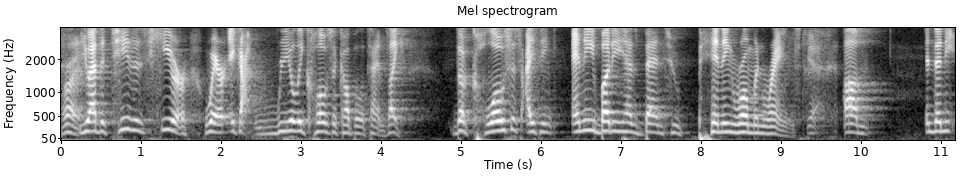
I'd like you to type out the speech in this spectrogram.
Right. You had the teases here where it got really close a couple of times. Like the closest I think anybody has been to pinning Roman Reigns. Yeah. Um, and then the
